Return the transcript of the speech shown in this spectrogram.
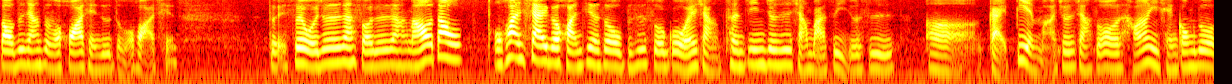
老子想怎么花钱就是怎么花钱。对，所以我就是那时候就是这样，然后到我换下一个环境的时候，我不是说过我也想曾经就是想把自己就是。呃，改变嘛，就是想说，好像以前工作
